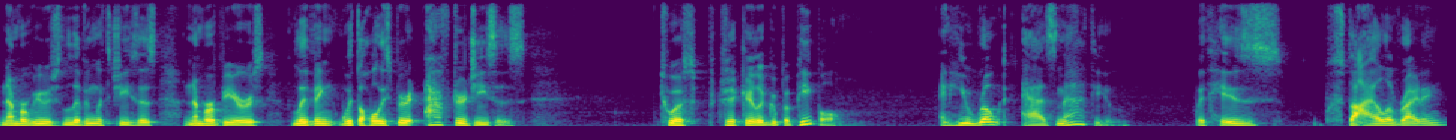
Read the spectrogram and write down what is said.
a number of years living with Jesus, a number of years living with the Holy Spirit after Jesus to a particular group of people. And he wrote as Matthew with his style of writing,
